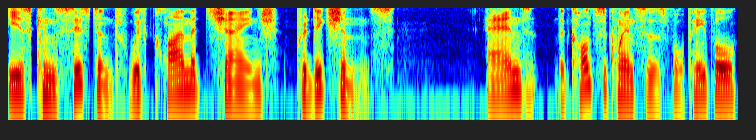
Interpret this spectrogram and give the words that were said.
is consistent with climate change predictions, and the consequences for people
